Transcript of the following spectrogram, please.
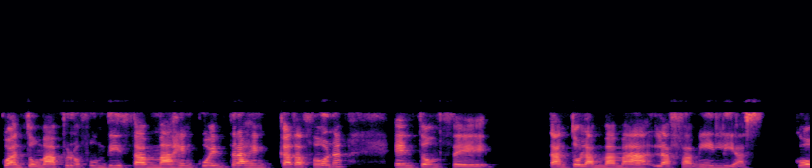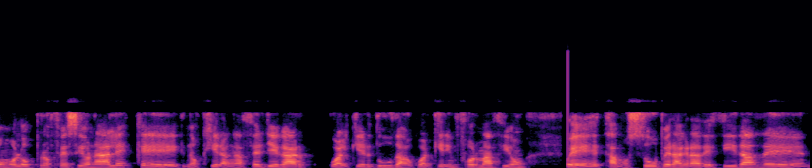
cuanto más profundizas, más encuentras en cada zona. Entonces, tanto las mamás, las familias, como los profesionales que nos quieran hacer llegar cualquier duda o cualquier información, pues estamos súper agradecidas de,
